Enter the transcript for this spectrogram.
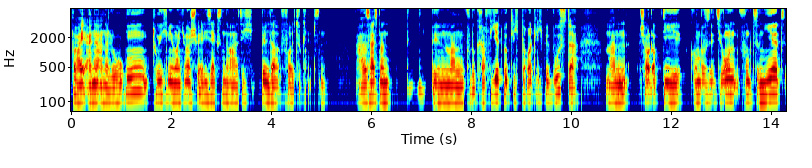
bei einer analogen tue ich mir manchmal schwer, die 36 Bilder voll zu knipsen. Also das heißt, man, man fotografiert wirklich deutlich bewusster. Man schaut, ob die Komposition funktioniert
